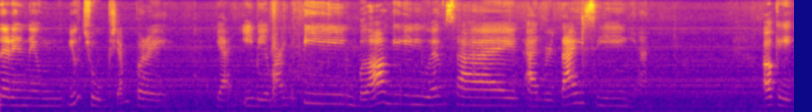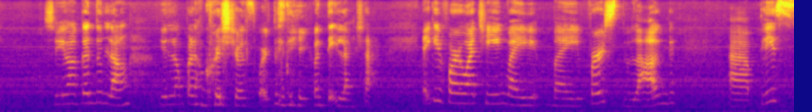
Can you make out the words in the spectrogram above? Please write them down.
na rin yung YouTube, syempre. Yan, email marketing, blogging, website, advertising, yan. Okay. So, yung hanggang dun lang, yun lang palang questions for today. Kunti lang siya. Thank you for watching my my first vlog. Uh, please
